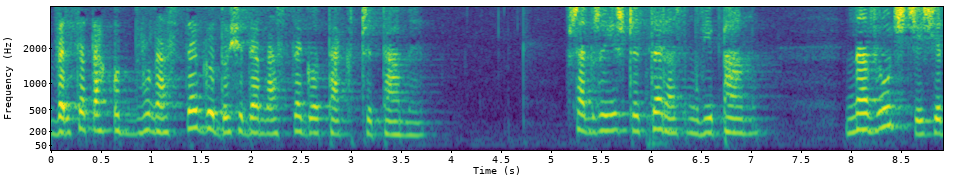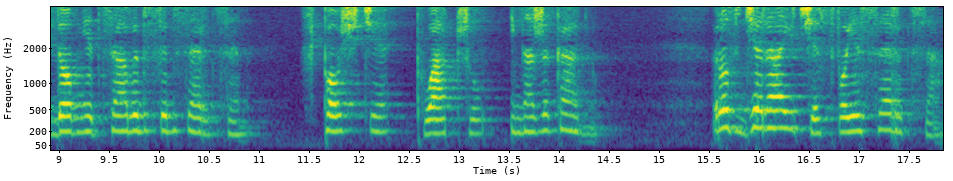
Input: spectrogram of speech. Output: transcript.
w wersetach od 12 do 17 tak czytamy. Wszakże jeszcze teraz mówi Pan, Nawróćcie się do mnie całym swym sercem, w poście, płaczu i narzekaniu. Rozdzierajcie swoje serca,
